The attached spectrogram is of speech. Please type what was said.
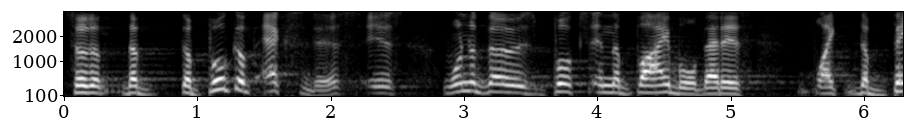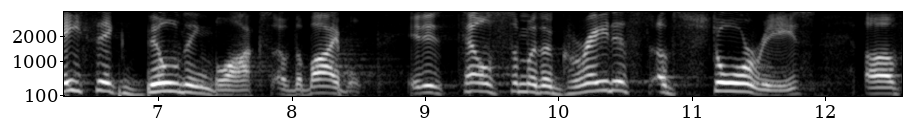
So, the, the, the book of Exodus is one of those books in the Bible that is like the basic building blocks of the Bible. It is, tells some of the greatest of stories of,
